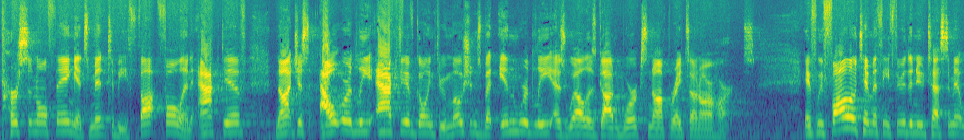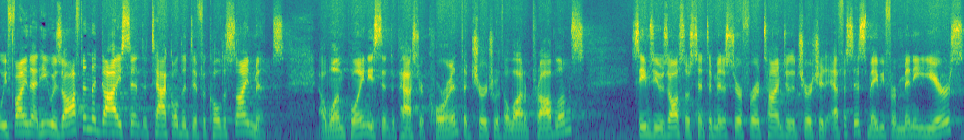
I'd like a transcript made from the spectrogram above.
personal thing. It's meant to be thoughtful and active, not just outwardly active, going through motions, but inwardly as well as God works and operates on our hearts. If we follow Timothy through the New Testament, we find that he was often the guy sent to tackle the difficult assignments. At one point, he's sent to pastor Corinth, a church with a lot of problems. Seems he was also sent to minister for a time to the church at Ephesus, maybe for many years,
